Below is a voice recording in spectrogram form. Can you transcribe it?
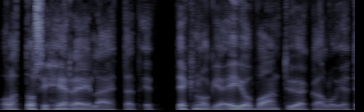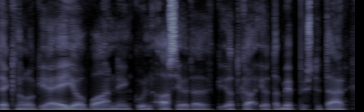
olla tosi hereillä, että, että teknologia ei ole vaan työkaluja, teknologia ei ole vaan niin asioita, jotka, joita me pystytään –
